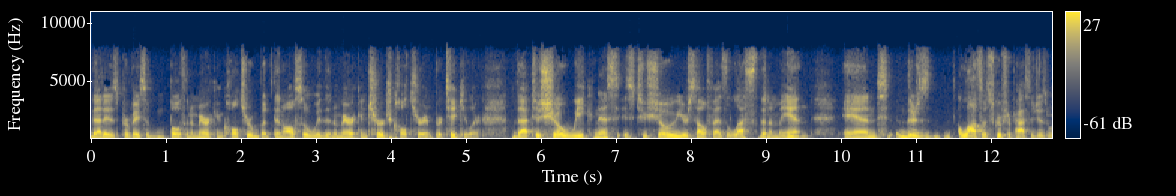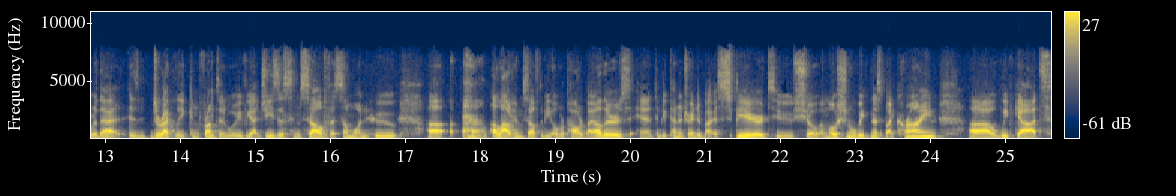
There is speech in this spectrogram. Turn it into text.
that is pervasive both in American culture, but then also within American church culture in particular. That to show weakness is to show yourself as less than a man. And there's lots of scripture passages where that is directly confronted, where we've got Jesus himself as someone who uh, allowed himself to be overpowered by others and to be penetrated by a spear, to show emotional weakness by crying. Uh, we've got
